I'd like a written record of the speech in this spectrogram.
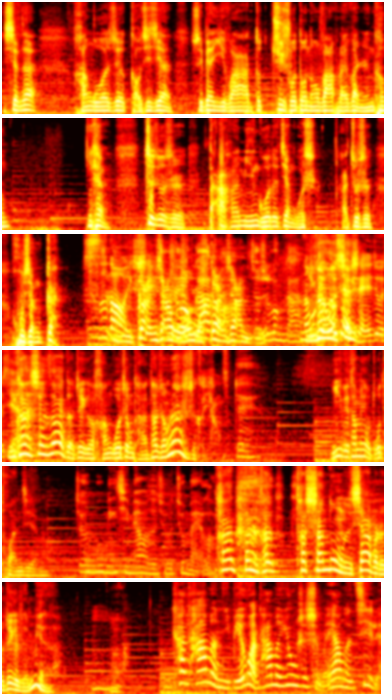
现在。韩国这搞基建，随便一挖都，据说都能挖出来万人坑。你看，这就是大韩民国的建国史啊，就是互相干，撕到你干一下我，我干一下你，就是愣干。能留下谁就行。你看现在的这个韩国政坛，它仍然是这个样子。对，你以为他们有多团结呢？就莫名其妙的就就没了。他，但是他他煽动了下边的这个人民啊。你看他们，你别管他们用是什么样的伎俩，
